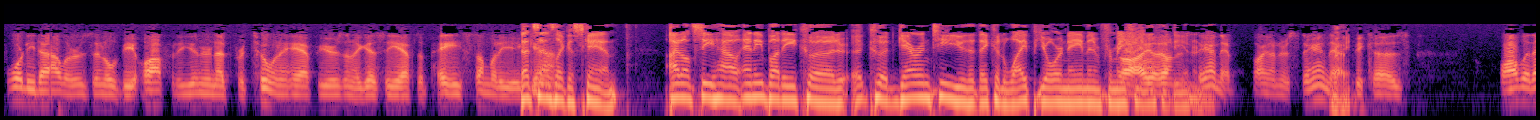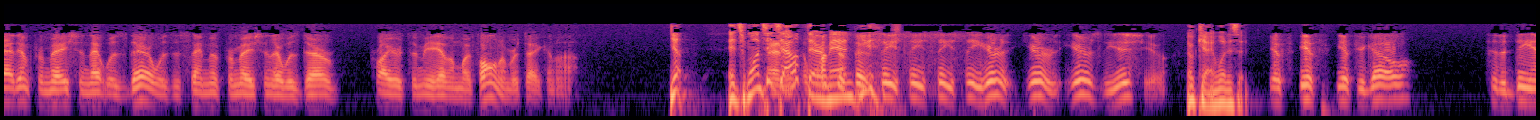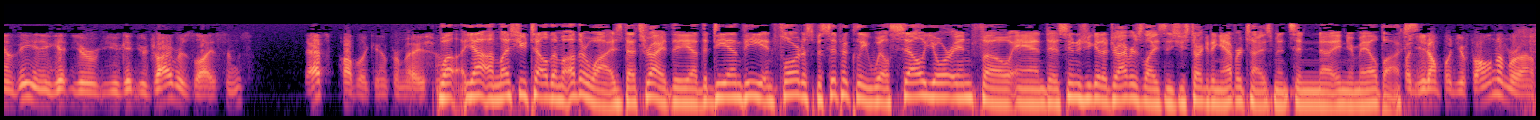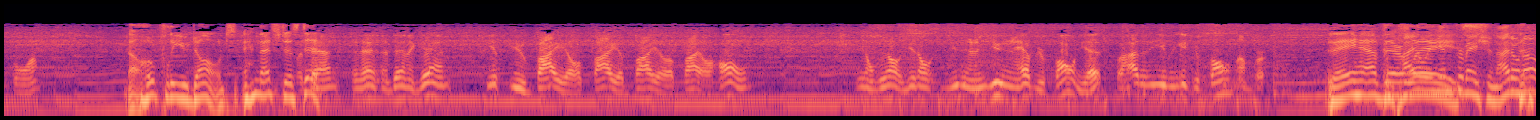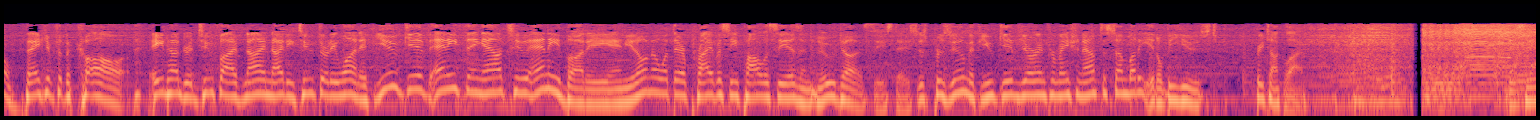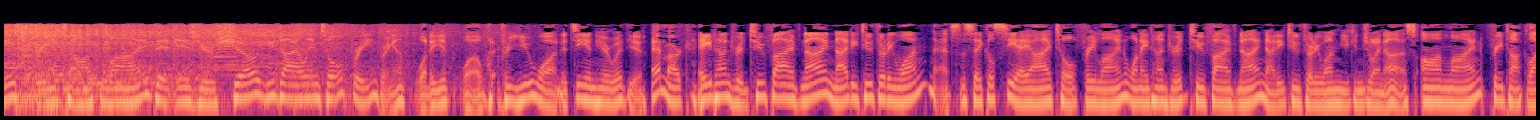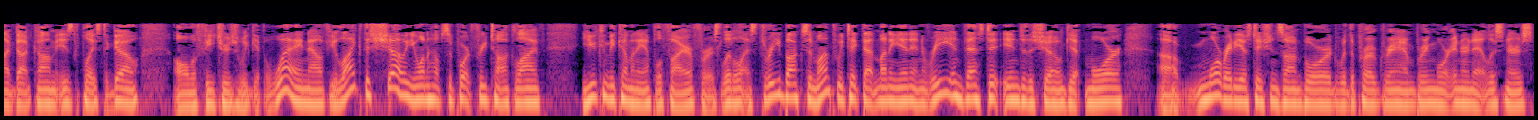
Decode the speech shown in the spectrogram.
forty dollars and it'll be off of the internet for two and a half years, and I guess you have to pay somebody That again. sounds like a scam. I don't see how anybody could could guarantee you that they could wipe your name and information Oh, I off of the internet. I understand that. I understand that Right. because all of that information that was there was the same information that was there prior to me having my phone number taken off. Yep. It's once it's And out there, man. you- see, see, see, see. Here, here, here's the issue. okay, what is it? If if if you go to the DMV and you get your you get your driver's license, that's public information. Well, yeah, unless you tell them otherwise. That's right. The uh, the DMV in Florida specifically will sell your info, and as soon as you get a driver's license, you start getting advertisements in uh, in your mailbox. but you don't put your phone number on a form. Now, hopefully you don't, and that's just But it. then, and then, and then again, if you buy a buy a buy a buy a home, you know, you know, you don't, you didn't, you didn't have your phone yet. So how did you even get your phone number? They have their Compiling ways. information. I don't know. Thank you for the call. 800 259 9231. If you give anything out to anybody and you don't know what their privacy policy is and who does these days, just presume if you give your information out to somebody, it'll be used. Free Talk Live. This is Free Talk Live. It is your show. You dial in toll free and bring up what you, well, whatever you want. It's Ian here with you. And Mark. 800 259 9231. That's the SACL CAI toll free line. 1 800 259 9231. You can join us online. FreeTalkLive.com is the place to go. All the features we give away. Now, if you like the show, you want to help support Free Talk Live, you can become an amplifier for as little as three bucks a month. We take that money in and reinvest it into the show, get more, uh, more radio stations on board with the program, bring more internet listeners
